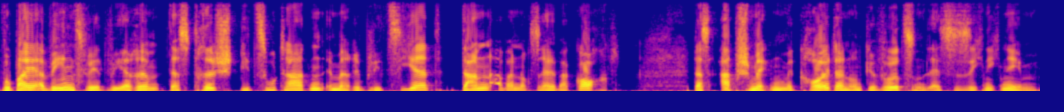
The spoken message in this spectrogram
Wobei erwähnenswert wäre, dass Trisch die Zutaten immer repliziert, dann aber noch selber kocht. Das Abschmecken mit Kräutern und Gewürzen lässt sie sich nicht nehmen.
